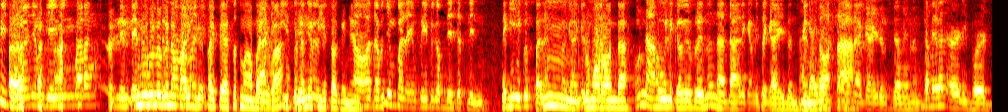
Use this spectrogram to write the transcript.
videohan yung gaming, parang Nintendo. Hinuhulugan ng 5 64 pesos mga ba, Dati di ba? piso Yan lang yung dun eh. piso, ganyan. Oo, tapos yung pala, yung prefect of discipline, nag-iikot pala. Mm, rumoronda. Oo, nahuli kami, pre, no? Nadali kami sa guidance. Mendoza. Na guidance kami nun. Kami naman early bird.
